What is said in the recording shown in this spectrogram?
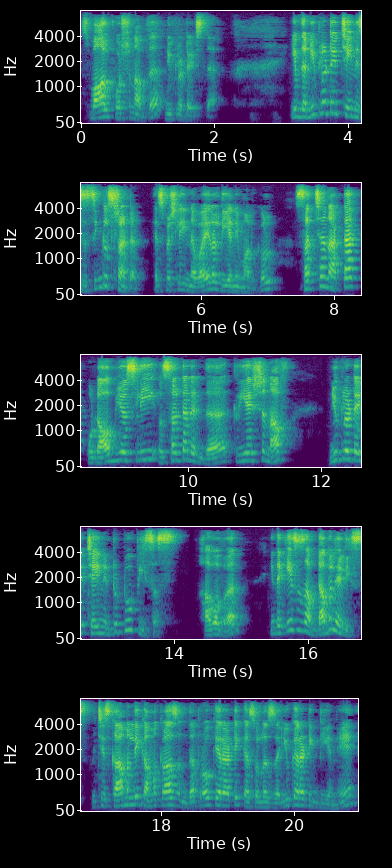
small portion of the nucleotides there. If the nucleotide chain is a single stranded, especially in a viral DNA molecule, such an attack would obviously resulted in the creation of nucleotide chain into two pieces. However, in the cases of double helix, which is commonly come across in the prokaryotic as well as the eukaryotic DNA,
